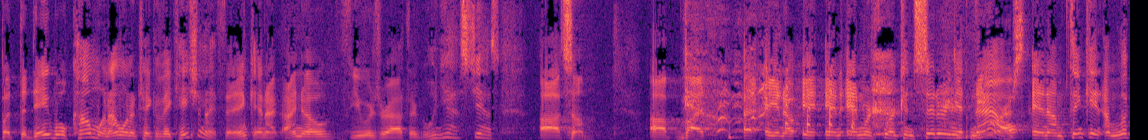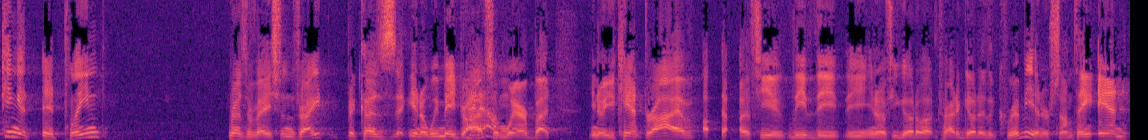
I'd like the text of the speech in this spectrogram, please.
but the day will come when I want to take a vacation. I think, and I, I know viewers are out there going, "Yes, yes," uh, some. Uh, but uh, you know, and, and, and we're, we're considering it now, and I'm thinking, I'm looking at, at plane reservations, right? Because you know we may drive somewhere, but you know you can't drive uh, if you leave the, the you know if you go to try to go to the Caribbean or something. And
